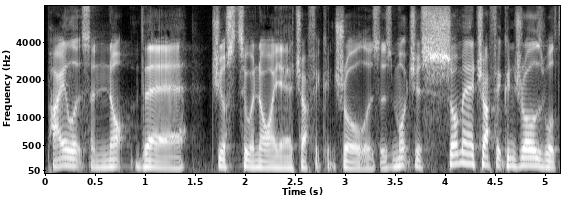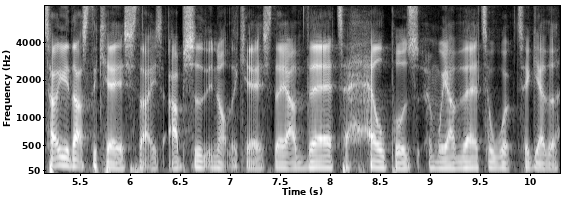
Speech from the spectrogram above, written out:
Pilots are not there just to annoy air traffic controllers. As much as some air traffic controllers will tell you that's the case, that is absolutely not the case. They are there to help us and we are there to work together.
